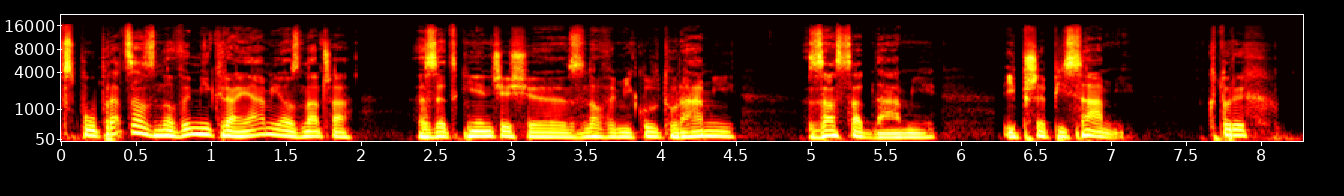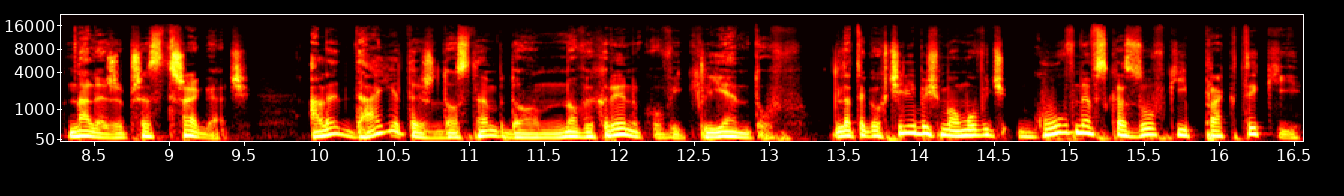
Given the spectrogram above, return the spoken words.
Współpraca z nowymi krajami oznacza zetknięcie się z nowymi kulturami, zasadami i przepisami, których należy przestrzegać, ale daje też dostęp do nowych rynków i klientów. Dlatego chcielibyśmy omówić główne wskazówki i praktyki,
